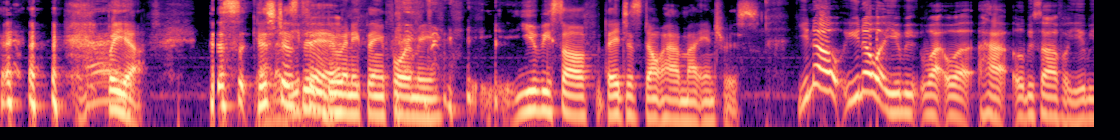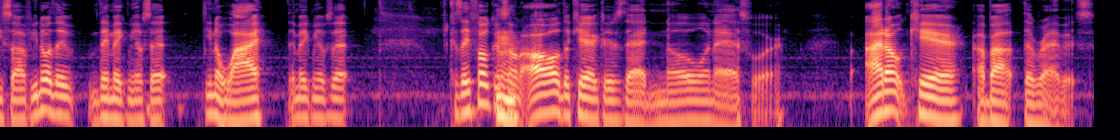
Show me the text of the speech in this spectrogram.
but yeah, this Gotta this just didn't fair. do anything for me. Ubisoft, they just don't have my interest. You know, you know what Ubi what what how Ubisoft or Ubisoft, you know what they they make me upset? You know why they make me upset? because they focus mm. on all the characters that no one asked for. I don't care about the rabbits.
